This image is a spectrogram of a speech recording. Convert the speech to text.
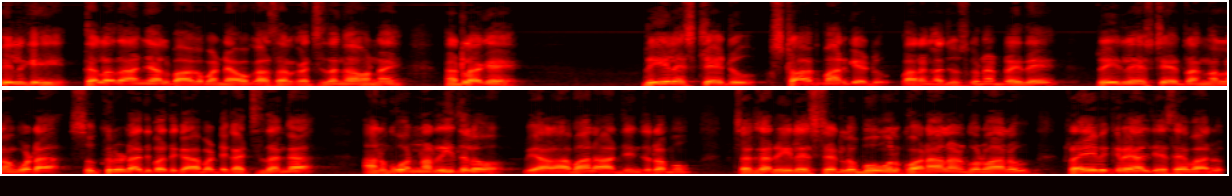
వీళ్ళకి తెల్ల ధాన్యాలు బాగా పండే అవకాశాలు ఖచ్చితంగా ఉన్నాయి. అట్లాగే రియల్ ఎస్టేటు స్టాక్ మార్కెట్ పరంగా చూసుకున్నట్లయితే రియల్ ఎస్టేట్ రంగంలో కూడా శుక్రుడు అధిపతి కాబట్టి ఖచ్చితంగా అనుకున్న రీతిలో లాభాలు ఆర్జించడము చక్కగా రియల్ ఎస్టేట్లో భూములు కొనాలనుకున్న వారు క్రయ విక్రయాలు చేసేవారు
